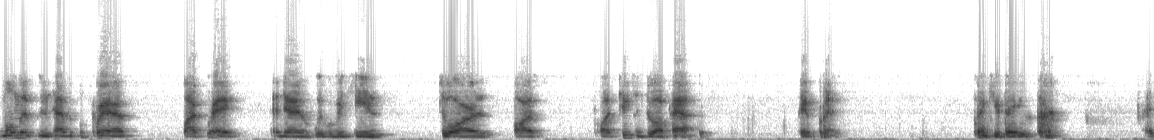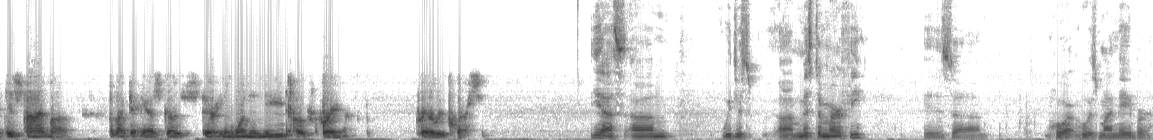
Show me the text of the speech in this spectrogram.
moment we have it for prayer by pray, and then we will receive to our our our teaching to our pastor. Okay, Fred. Thank you, Dave. At this time, uh, I'd like to ask us, is there anyone in need of prayer? Prayer requests? Yes. Um, we just, uh, Mr. Murphy is, uh, who, are, who is my neighbor.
